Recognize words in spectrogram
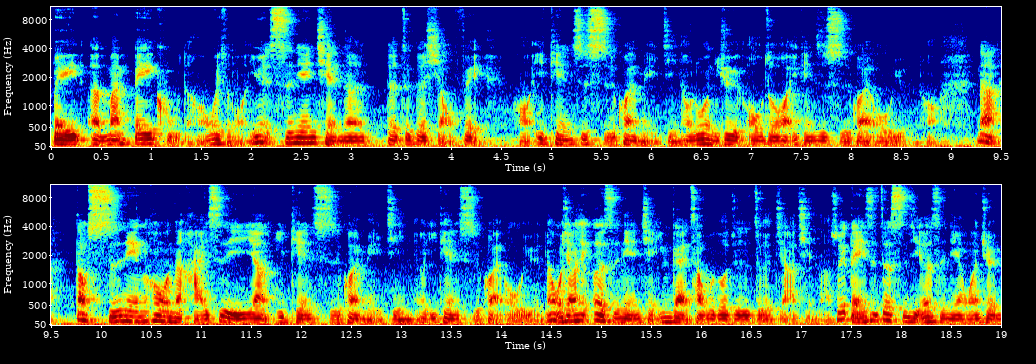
悲，呃，蛮悲苦的哈。为什么？因为十年前呢的这个小费，哦，一天是十块美金，哦，如果你去欧洲的话，一天是十块欧元，哈，那。到十年后呢，还是一样，一天十块美金，呃，一天十块欧元。那我相信二十年前应该也差不多就是这个价钱嘛。所以等于是这十几二十年完全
